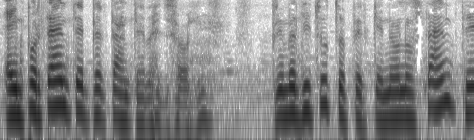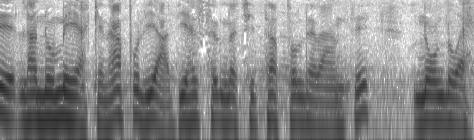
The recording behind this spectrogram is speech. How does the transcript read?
È importante per tante ragioni. Prima di tutto perché nonostante la nomea che Napoli ha di essere una città tollerante, non lo è.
